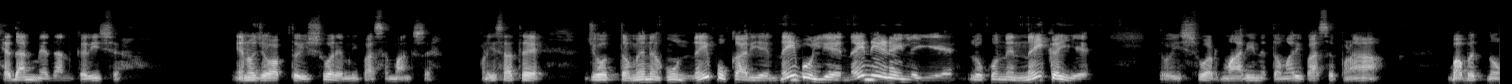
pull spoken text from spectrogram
ખેદાન મેદાન કરી છે. એનો જવાબ તો ઈશ્વર એમની પાસે માંગશે. પણ એ સાથે જો તમે ને હું નહીં પુકારીએ, નહીં બોલીએ, નહીં નિર્ણય લઈએ, લોકોને નહીં કહીએ, તો ઈશ્વર મારીને તમારી પાસે પણ આ બાબતનો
